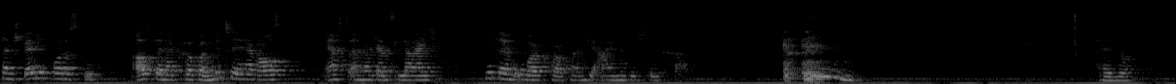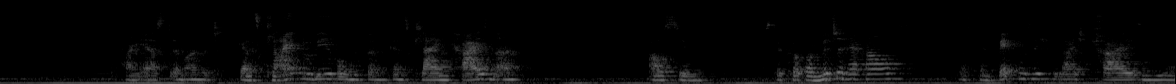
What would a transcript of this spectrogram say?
Dann stell dir vor, dass du aus deiner Körpermitte heraus erst einmal ganz leicht mit deinem Oberkörper in die eine Richtung kreist. Also fang erst einmal mit ganz kleinen Bewegungen, mit ganz kleinen Kreisen an, aus, dem, aus der Körpermitte heraus. Lass dein Becken sich vielleicht kreisen hier.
